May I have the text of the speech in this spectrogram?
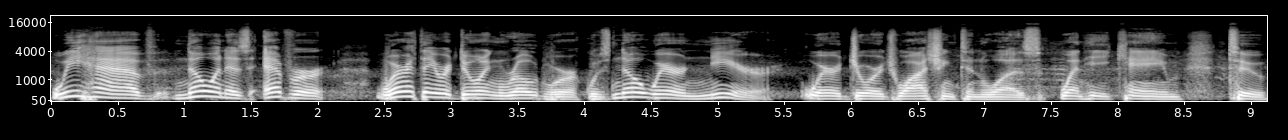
we have, no one has ever, where they were doing road work was nowhere near where George Washington was when he came to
